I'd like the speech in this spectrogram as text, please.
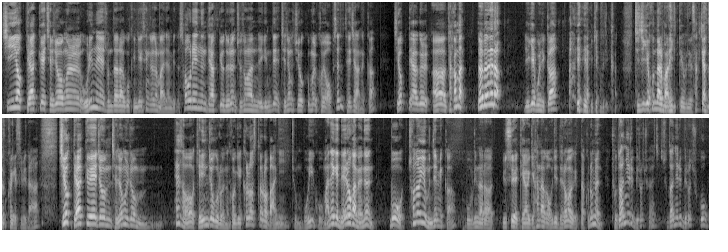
지역 대학교의 재정을 올인해 준다라고 굉장히 생각을 많이 합니다. 서울에 있는 대학교들은 죄송한 얘기인데 재정 지원금을 거의 없애도 되지 않을까? 지역 대학을 아 잠깐만 내려내려 얘기해 보니까 얘기해 보니까. 뒤지게 혼날 말이기 때문에 삭제하도록 하겠습니다. 지역 대학교에 좀 재정을 좀 해서 개인적으로는 거기에 클러스터로 많이 좀 모이고 만약에 내려가면은 뭐 천억이 문제입니까? 뭐 우리나라 유수의 대학이 하나가 어디 내려가겠다. 그러면 조단위를 밀어줘야지. 조단위를 밀어주고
